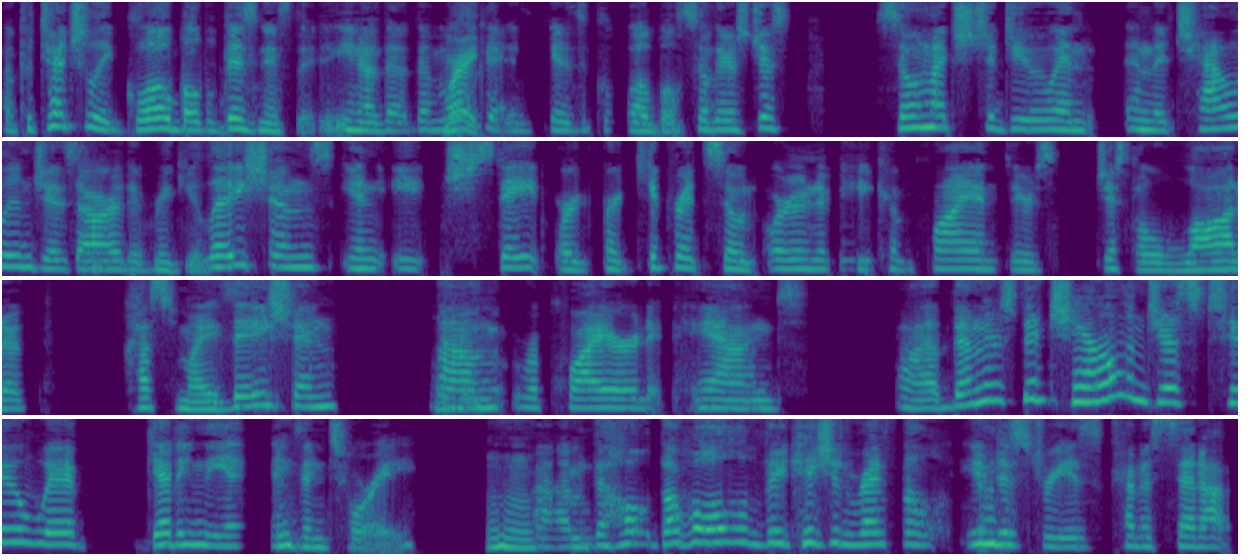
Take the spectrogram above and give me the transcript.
a potentially global business that, you know, the, the market right. is global. So there's just so much to do. And, and the challenges are the regulations in each state are, are different. So in order to be compliant, there's just a lot of customization mm-hmm. um, required. And uh, then there's been challenges too with getting the inventory. Mm-hmm. Um, the whole the whole vacation rental industry is kind of set up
